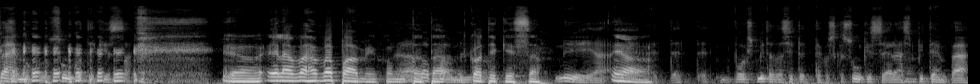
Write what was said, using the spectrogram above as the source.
vähemmän kuin sun kotikissa? Joo, elää vähän vapaammin kuin elää tota, vapaammin, kotikissa. Joo. Niin, ja joo. Et, et, et, voiko mitata sitten, että koska sun kissa elää mm. pitempään,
